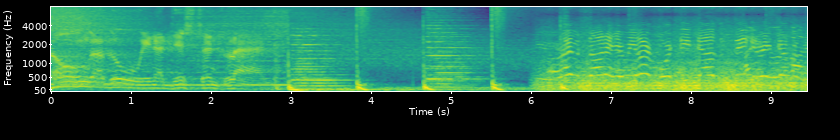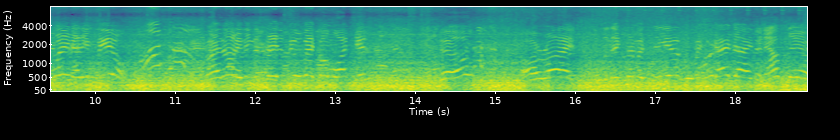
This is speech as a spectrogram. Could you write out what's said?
Long ago in a distant land. All right, Wassana, here we are, 14,000 feet, getting ready to jump a plane. How do you feel? Awesome! Right on. Anything to say to people back home watching? No? All right. Well, the next time I see you, we'll be skydiving out there.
